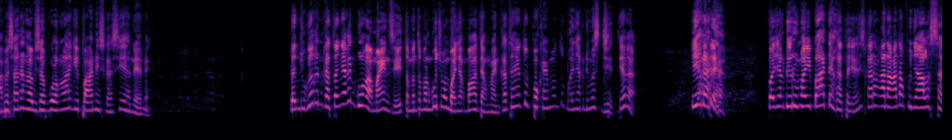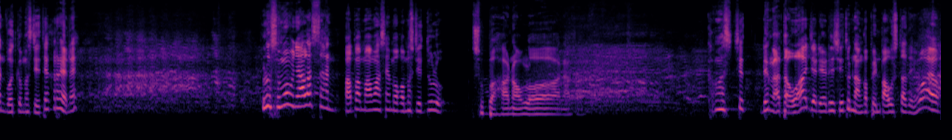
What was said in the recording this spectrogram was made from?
sampai sana nggak bisa pulang lagi Pak Anies kasihan dia nih. Dan juga kan katanya kan gue nggak main sih, teman-teman gue cuma banyak banget yang main. Katanya tuh Pokemon tuh banyak di masjid, ya nggak? Iya kan ya? Banyak di rumah ibadah katanya. Sekarang anak-anak punya alasan buat ke masjidnya keren ya. Lu semua punya alasan. Papa, mama saya mau ke masjid dulu. Subhanallah. Anak. Ke masjid. Dia nggak tahu aja dia di situ nangkepin Pak Ustadz. Wah.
